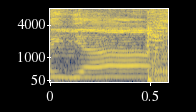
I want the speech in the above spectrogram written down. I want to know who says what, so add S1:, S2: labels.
S1: Young.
